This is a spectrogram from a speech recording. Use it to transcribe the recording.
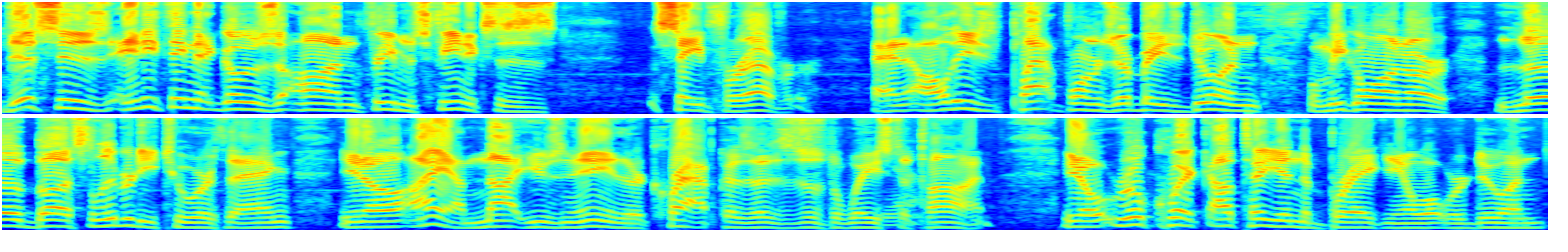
this is anything that goes on Freedom's Phoenix is saved forever. And all these platforms everybody's doing when we go on our Love Bus Liberty Tour thing, you know, I am not using any of their crap because it's just a waste of time. You know, real quick, I'll tell you in the break, you know, what we're doing,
